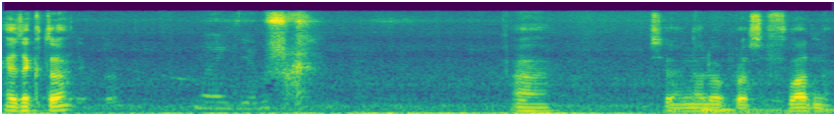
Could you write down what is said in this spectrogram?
Это кто? моя девушка. А, все, ноль вопросов, ладно.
